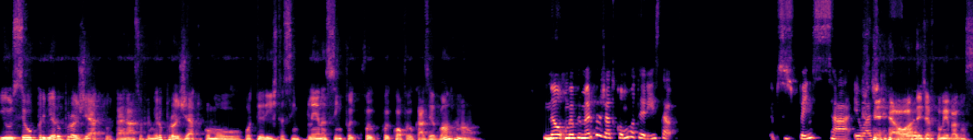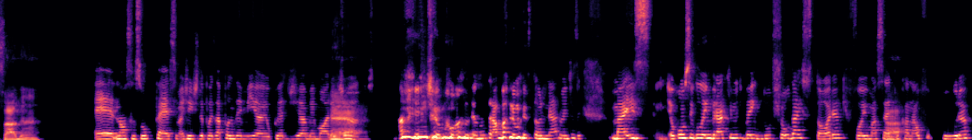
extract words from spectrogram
E o seu primeiro projeto, Tainá, seu primeiro projeto como roteirista, assim, plena, assim, foi, foi, foi qual? Foi o caso Evandro, não? Não, o meu primeiro projeto como roteirista, eu preciso pensar, eu acho que A ordem já ficou meio bagunçada, né? É, nossa, eu sou péssima. Gente, depois da pandemia eu perdi a memória de É, anos. Realmente, Eu não, eu não trabalho mais tão linearmente assim. Mas eu consigo lembrar aqui muito bem do Show da História, que foi uma série do Tá. canal Futura,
